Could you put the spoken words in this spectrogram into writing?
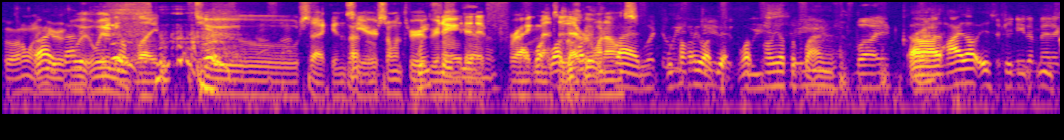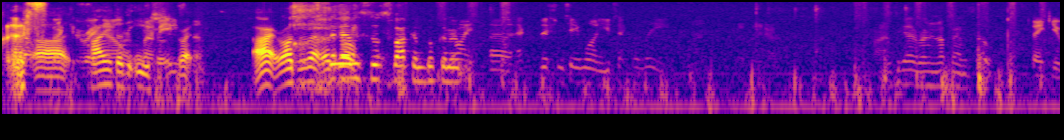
so I don't want to hear it. We, we need like two seconds here. Someone threw a grenade and it admin. What- fragmented what- everyone the else. plan? Tell me what, the- what, tell me what the plan is. Uh, hideout is to the east. Uh, right flying to the east, east right? Alright, roger that, let's go. Them's just fucking booking them. Expedition Team 1, you take the lead. the guy running up by himself. Thank you.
